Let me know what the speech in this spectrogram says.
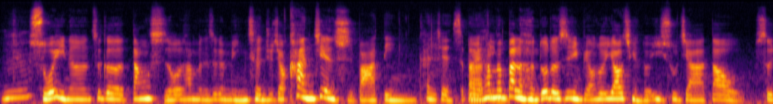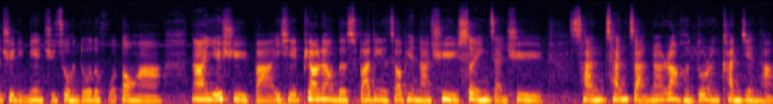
嗯所以呢，这个当时候他们的这个名称就叫看见十八丁。看见十八丁，对他们办了很多的事情，比方说邀请很多艺术家到社区里面去做很多的活动啊。那也许把一些漂亮的十八丁的照片拿去摄影展去参参展，那让很多人看见它。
